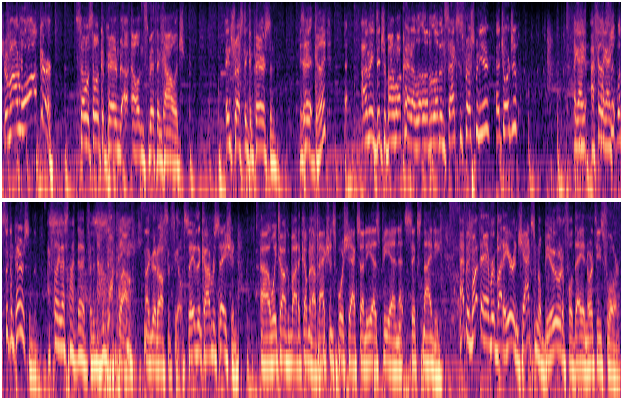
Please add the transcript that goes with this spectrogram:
Travon Walker. Someone, someone compared him to Aldon Smith in college. Interesting comparison. Is that good? I mean, did Travon Walker have 11 sacks his freshman year at Georgia? Like I, I feel what's like the, I, what's the comparison? Then? I feel like that's not good for the Travon Well, not good off the field. Save the conversation. Uh, we talk about it coming up. Action Sports Jax on ESPN at 690. Happy Monday, everybody, here in Jacksonville. Beautiful day in Northeast Florida.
